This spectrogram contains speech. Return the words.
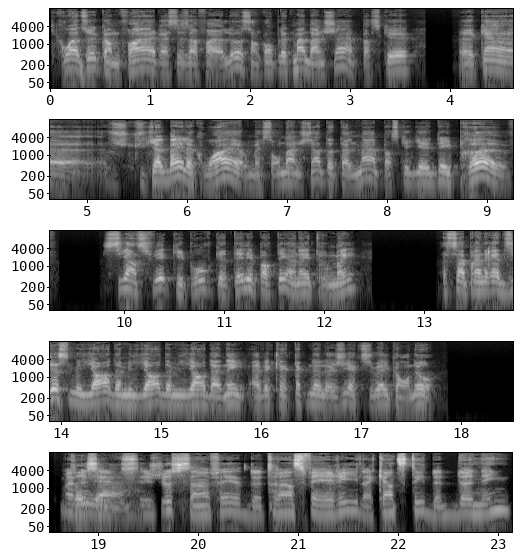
qui croient Dieu comme faire à ces affaires-là, sont complètement dans le champ. Parce que euh, quand euh, je suis bien le croire, mais ils sont dans le champ totalement parce qu'il y a des preuves scientifiques qui prouvent que téléporter un être humain, ça prendrait 10 milliards de milliards de milliards d'années avec la technologie actuelle qu'on a. Euh, c'est juste en fait de transférer la quantité de données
